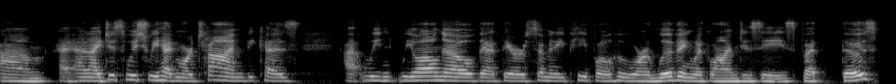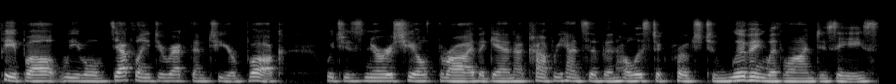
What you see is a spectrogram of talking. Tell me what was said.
Um, and I just wish we had more time because uh, we we all know that there are so many people who are living with Lyme disease, but those people we will definitely direct them to your book, which is Nourish, Heal, Thrive. Again, a comprehensive and holistic approach to living with Lyme disease.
